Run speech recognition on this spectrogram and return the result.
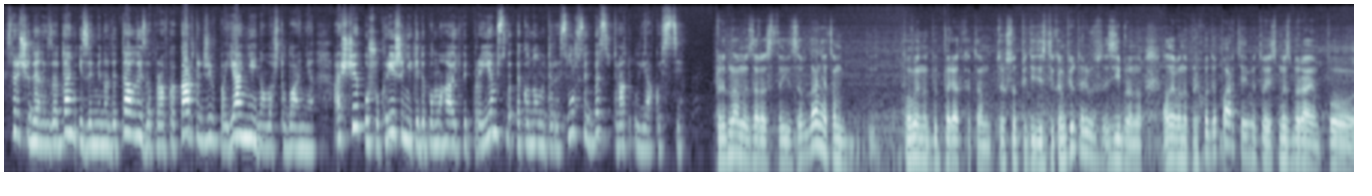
Серед щоденних завдань і заміна деталей, заправка картриджів, паяння і налаштування. А ще пошук рішень, які допомагають підприємству економити ресурси без втрат у якості. Перед нами зараз стоїть завдання, там повинно бути порядка там, 350 комп'ютерів зібрано, але воно приходить партіями, тобто ми збираємо по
